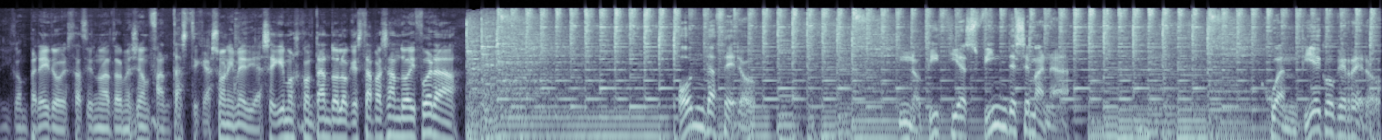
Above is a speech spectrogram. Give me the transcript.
Y con Pereiro, que está haciendo una transmisión fantástica. Son y media. Seguimos contando lo que está pasando ahí fuera. Onda Cero. Noticias fin de semana. Juan Diego Guerrero.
